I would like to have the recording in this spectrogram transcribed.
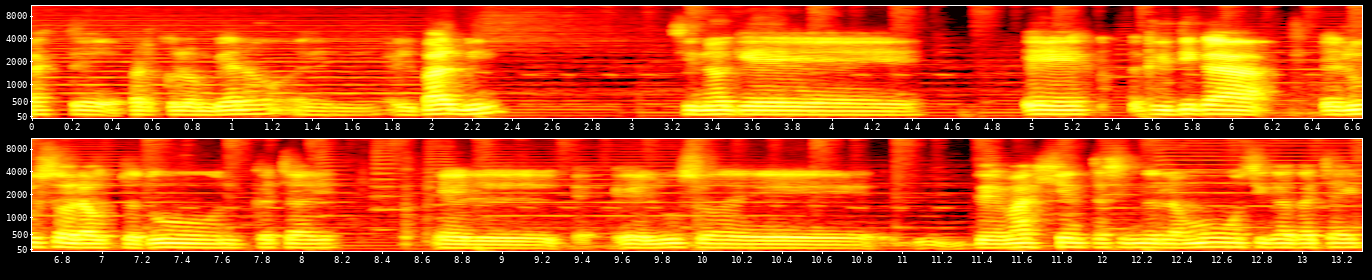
este, para el colombiano, el, el Balvin, sino que eh, critica el uso del autotune, ¿cachai? El, el uso de, de más gente haciendo la música, ¿cachai?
